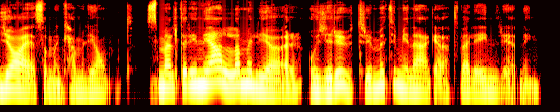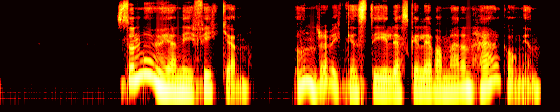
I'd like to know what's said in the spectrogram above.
Jag är som en kameleont, smälter in i alla miljöer och ger utrymme till min ägare att välja inredning. Så nu är jag nyfiken. Undrar vilken stil jag ska leva med den här gången.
